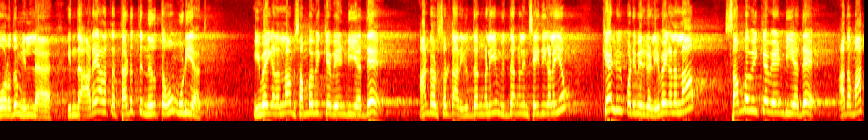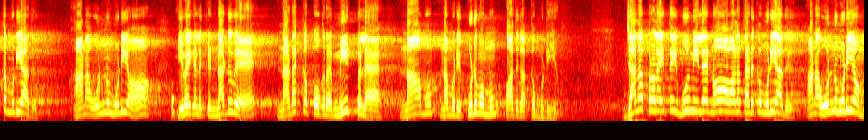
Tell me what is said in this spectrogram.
போகிறதும் இல்லை இந்த அடையாளத்தை தடுத்து நிறுத்தவும் முடியாது. இவைகளெல்லாம் சம்பவிக்க வேண்டியதே. ஆண்டவர் சொல்லிட்டார் யுத்தங்களையும் யுத்தங்களின் செய்திகளையும் கேள்விப்படுவீர்கள். இவைகளெல்லாம் சம்பவிக்க வேண்டியதே. அதை மாற்ற முடியாது. ஆனால் ஒன்று முடியும் இவைகளுக்கு நடுவே நடக்க போகிற மீட்பில் நாமும் நம்முடைய குடும்பமும் பாதுகாக்க முடியும். ஜலப்பிரளயத்தை பூமியில் நோவாவால் தடுக்க முடியாது. ஆனால் ஒன்று முடியும்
